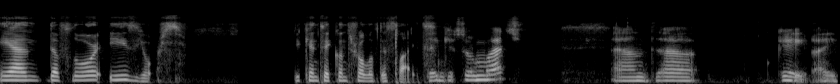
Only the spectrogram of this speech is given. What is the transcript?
And the floor is yours. You can take control of the slides. Thank you so much. And uh, okay, I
